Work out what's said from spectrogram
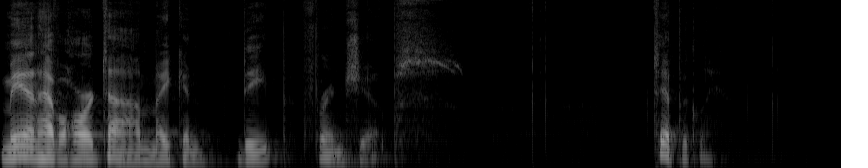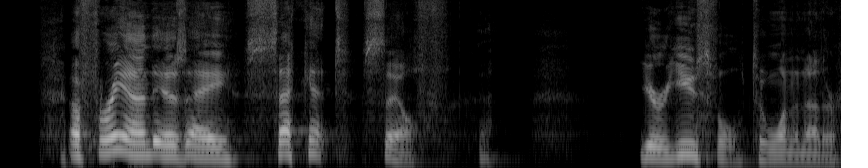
Men have a hard time making deep friendships. Typically. A friend is a second self. You're useful to one another.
